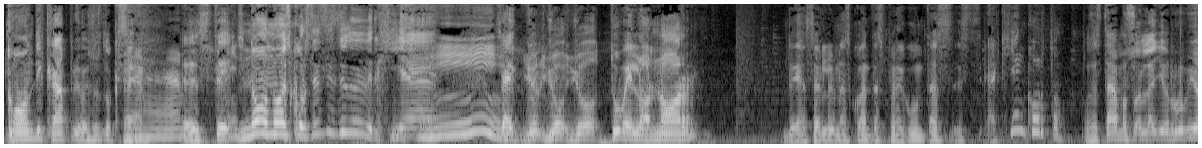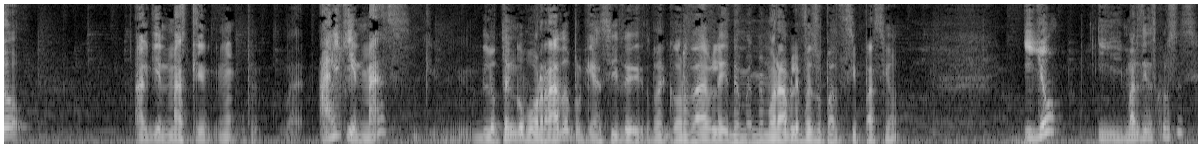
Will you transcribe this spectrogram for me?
con DiCaprio, eso es lo que Sí. sí. Ah, Este, no, no, Scorsese es de una energía. Sí. O sea, yo, yo, yo tuve el honor de hacerle unas cuantas preguntas este, aquí en corto. Sea, estábamos Olayo Rubio, alguien más que... no, ¿Alguien más? Que Lo tengo borrado porque así de recordable y de memorable fue su participación. Y yo, y Martín Scorsese.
